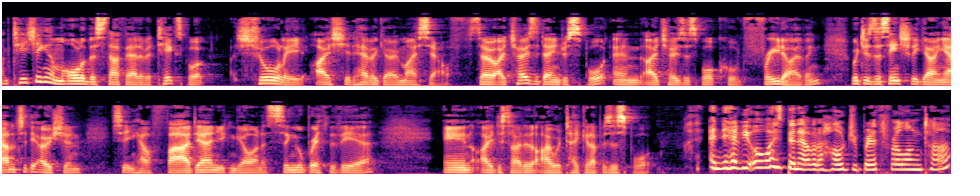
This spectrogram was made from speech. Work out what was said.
I'm teaching them all of this stuff out of a textbook. Surely I should have a go myself. So I chose a dangerous sport and I chose a sport called freediving, which is essentially going out into the ocean, seeing how far down you can go on a single breath of air. And I decided I would take it up as a sport. And have you always been able to hold your breath for a long time?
